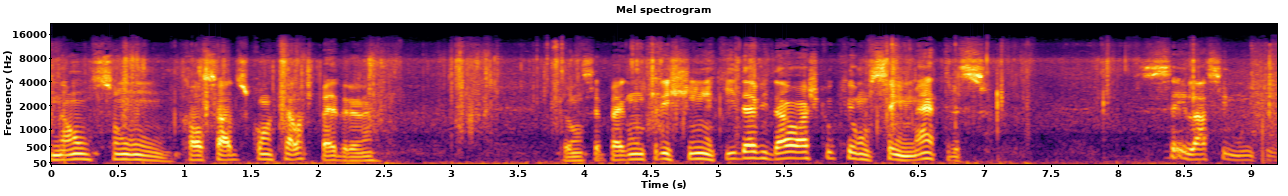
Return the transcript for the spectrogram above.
não são calçados com aquela pedra, né? Então você pega um trechinho aqui, deve dar, eu acho que o que, uns 100 metros. Sei lá se muito. viu?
